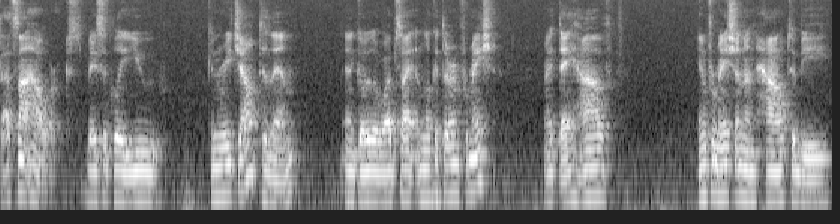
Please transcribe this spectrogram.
that's not how it works. Basically, you can reach out to them and go to their website and look at their information. Right? They have information on how to be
